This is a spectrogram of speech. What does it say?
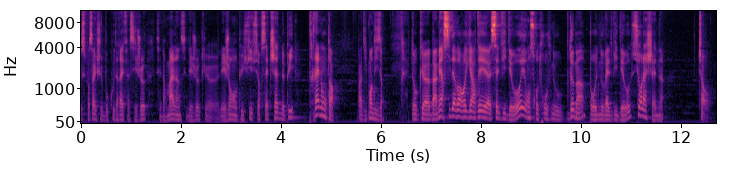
c'est pour ça que je fais beaucoup de refs à ces jeux. C'est normal, hein, c'est des jeux que les gens ont pu suivre sur cette chaîne depuis très longtemps, pratiquement 10 ans. Donc euh, bah, merci d'avoir regardé cette vidéo et on se retrouve nous demain pour une nouvelle vidéo sur la chaîne. Ciao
